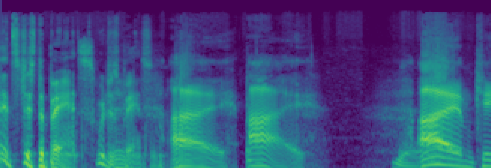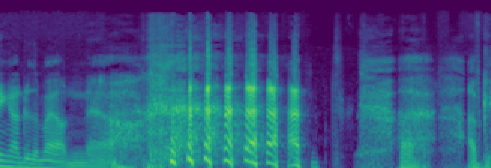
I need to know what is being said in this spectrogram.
It's just a bants. We're just bantsing. I, I, I am king under the mountain now. uh, I've, g-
